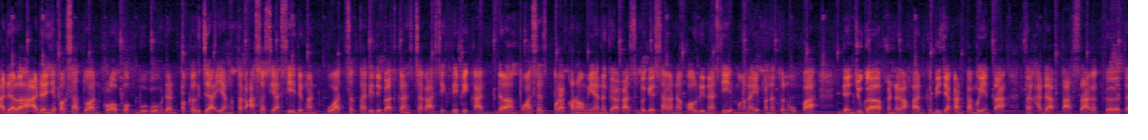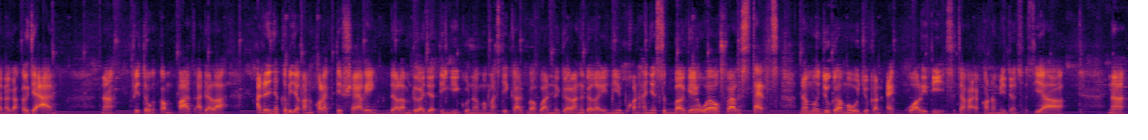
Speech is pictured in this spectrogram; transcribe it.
adalah adanya persatuan kelompok buruh dan pekerja yang terasosiasi dengan kuat serta dilibatkan secara signifikan dalam proses perekonomian negara sebagai sarana koordinasi mengenai penentuan upah dan juga penerapan kebijakan pemerintah terhadap pasar ketenaga kerjaan. Nah, fitur keempat adalah Adanya kebijakan kolektif sharing dalam derajat tinggi guna memastikan bahwa negara-negara ini bukan hanya sebagai welfare states, namun juga mewujudkan equality secara ekonomi dan sosial. Nah,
